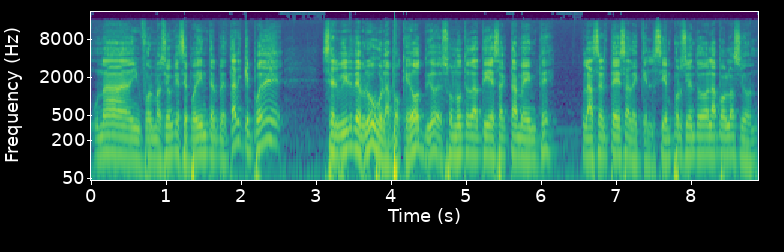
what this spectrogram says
una información que se puede interpretar y que puede servir de brújula, porque obvio, eso no te da a ti exactamente la certeza de que el 100% de la población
